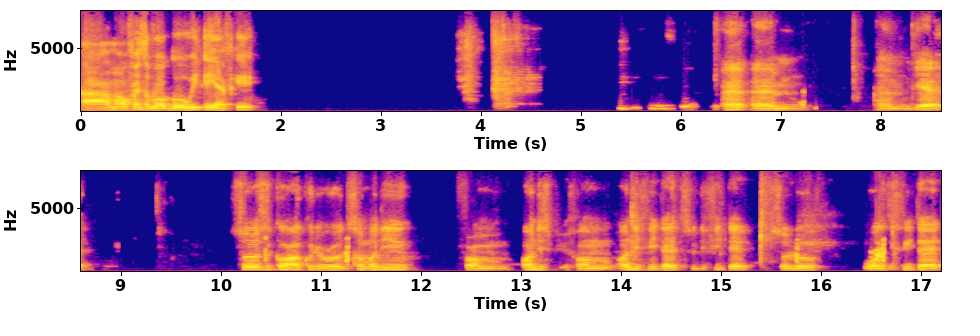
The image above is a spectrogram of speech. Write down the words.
Um, I'll first of all go with AFK. Eh, um, um, yeah. Solo Sikoa and Cody Rhodes, somebody from undisputed, from undefeated to defeated. Solo was defeated.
